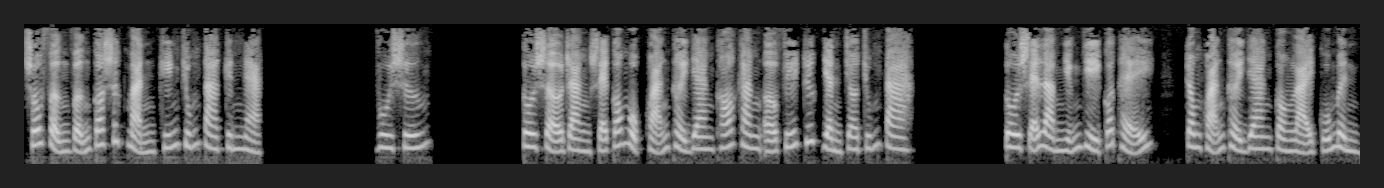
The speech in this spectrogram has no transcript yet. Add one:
Số phận vẫn có sức mạnh khiến chúng ta kinh ngạc. Vui sướng. Tôi sợ rằng sẽ có một khoảng thời gian khó khăn ở phía trước dành cho chúng ta. Tôi sẽ làm những gì có thể, trong khoảng thời gian còn lại của mình,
